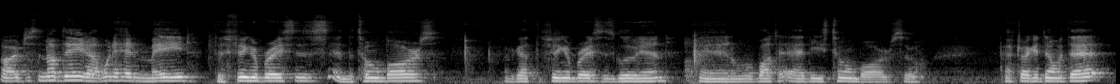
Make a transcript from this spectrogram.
All right, just an update. I went ahead and made the finger braces and the tone bars. I've got the finger braces glued in and I'm about to add these tone bars. So after I get done with that,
